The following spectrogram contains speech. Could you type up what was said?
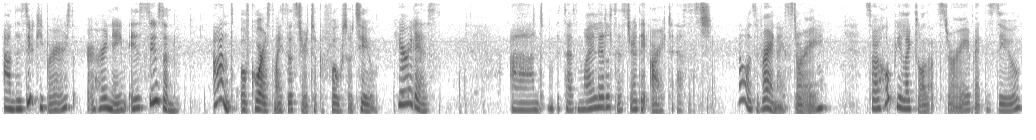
And the zookeeper's, her name is Susan. And of course, my sister took a photo too. Here it is. And it says, My little sister, the artist. that was a very nice story. So I hope you liked all that story about the zoo.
